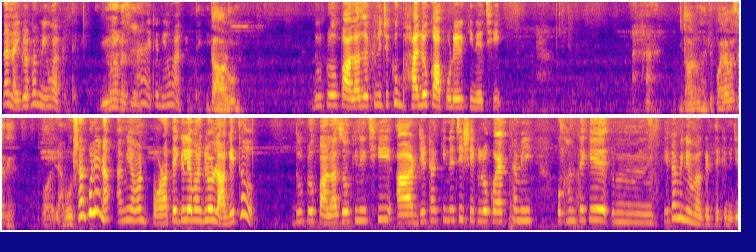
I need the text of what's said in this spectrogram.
না না এগুলো সব নিউ মার্কেট থেকে। নিউ মার্কেট থেকে? হ্যাঁ এটা নিউ মার্কেট থেকে। দারুণ। দুটো পালাজো কিনেছি খুব ভালো কাপড়ের কিনেছি। হ্যাঁ। দারুণ হয়েছে। পয়লা বৈশাখে? পয়লা বৈশাখ বলে না আমি আমার পড়াতে গেলে আমার এগুলো লাগে তো। দুটো পালাজো কিনেছি আর যেটা কিনেছি সেগুলো কয়েকটা আমি ওখান থেকে এটা আমি নিউ মার্কেট থেকে নিয়েছি।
